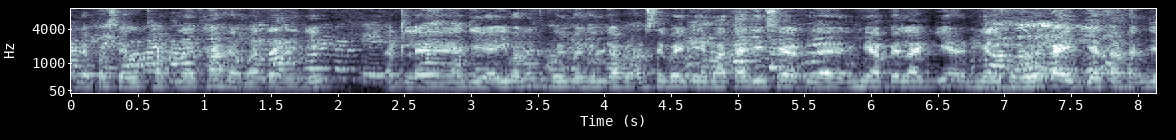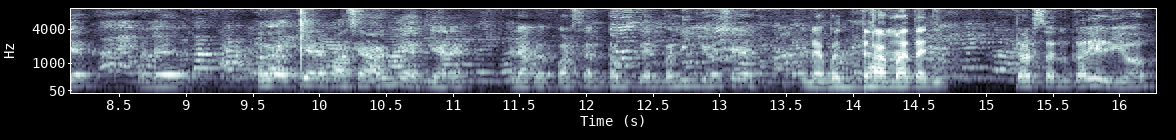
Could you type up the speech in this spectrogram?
અને પછી ઉથાપના થાહે માતાજીની. એટલે હજી આવ્યા નથી ભૂલમાં કેમ કે આપણે અરસીભાઈની માતાજી છે, એટલે અહીંયા પહેલાં ગયા અહીંયા લગભગ રોકાઈ ગયા હતા સાંજે. અને હવે અત્યારે પાસે આવીએ અત્યારે. અને આપણે પ્રસાદ કમ્પ્લેટ બની ગયો છે. અને બધા માતાજી દર્શન કરી લ્યો.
